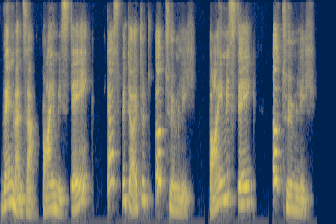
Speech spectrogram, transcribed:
Wenn man sagt by mistake, das bedeutet irrtümlich. By mistake, irrtümlich.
